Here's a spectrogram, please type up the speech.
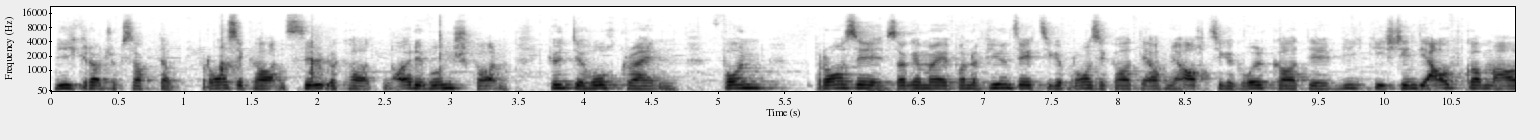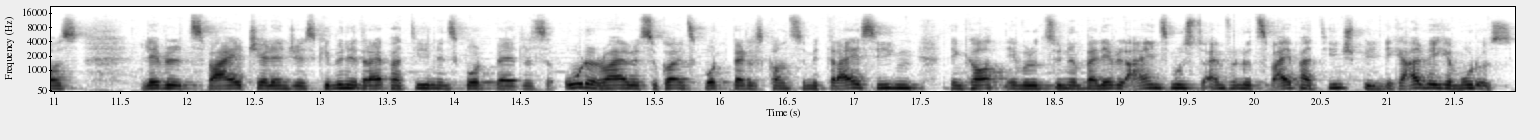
wie ich gerade schon gesagt habe, Bronzekarten, Silberkarten, eure Wunschkarten könnt ihr hochgrinden. Von Bronze, sage ich mal, von einer 64er Bronzekarte auf eine 80er Goldkarte. Wie stehen die Aufgaben aus? Level 2 Challenges, gewinne drei Partien in Squad Battles oder Rivals, sogar in Squad Battles kannst du mit drei Siegen den Karten evolutionieren. Bei Level 1 musst du einfach nur zwei Partien spielen, egal welcher Modus,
